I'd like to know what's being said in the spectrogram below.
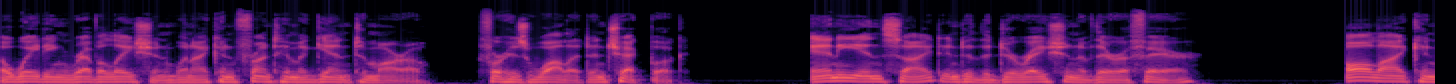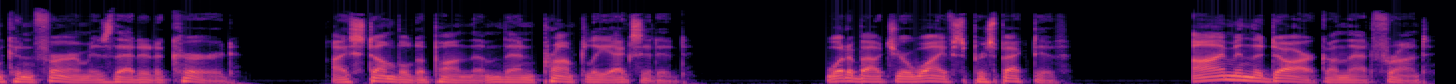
awaiting revelation when I confront him again tomorrow for his wallet and checkbook. Any insight into the duration of their affair? All I can confirm is that it occurred. I stumbled upon them, then promptly exited. What about your wife's perspective? I'm in the dark on that front.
